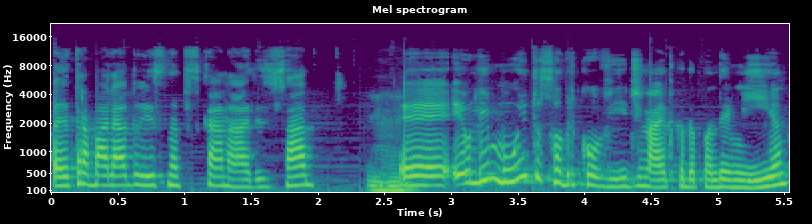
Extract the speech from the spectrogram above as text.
é, trabalhado isso na psicanálise, sabe? Uhum. É, eu li muito sobre Covid na época da pandemia.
